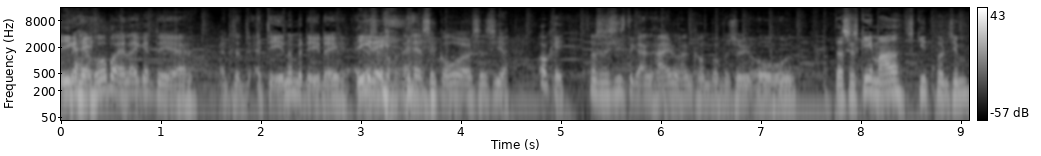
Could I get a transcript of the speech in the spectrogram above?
Ikke Men at jeg have. håber heller ikke, at det, er, at, at det ender med det i dag. At Ikke jeg i så, dag. går- At jeg så går og så siger, okay, så er det sidste gang Heino han kom på besøg overhovedet. Der skal ske meget skidt på en time.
